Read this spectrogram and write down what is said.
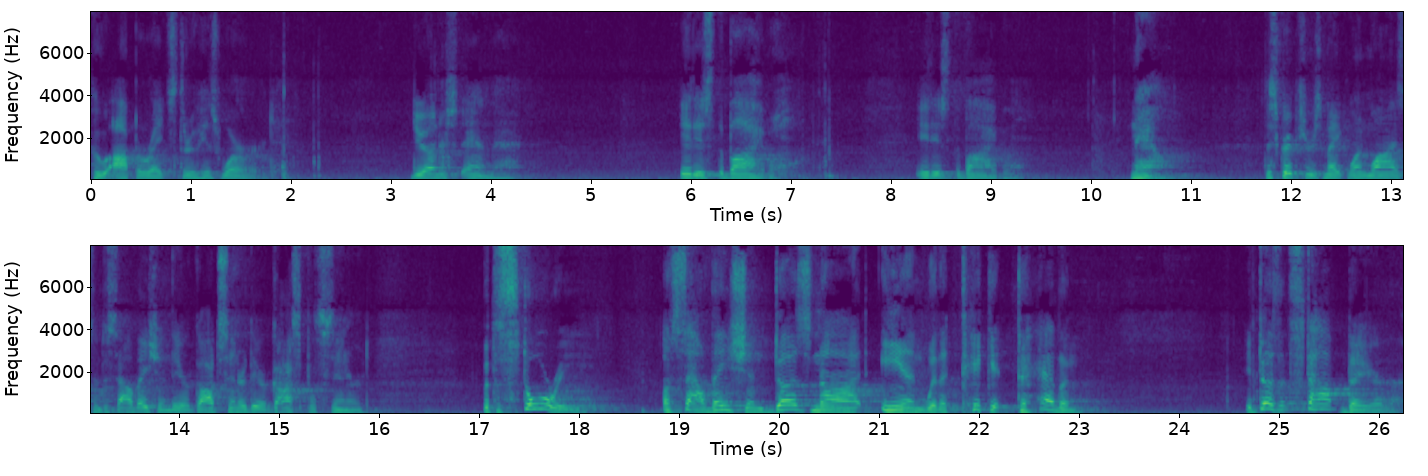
who operates through His Word. Do you understand that? It is the Bible. It is the Bible. Now, the Scriptures make one wise unto salvation. They are God centered, they are gospel centered. But the story of salvation does not end with a ticket to heaven. It doesn't stop there.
